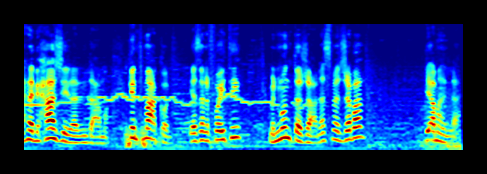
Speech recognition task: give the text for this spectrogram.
نحن بحاجة للدعم كنت معكم يا زنفويتي من منتجع نسمة جبل. بأمان الله.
